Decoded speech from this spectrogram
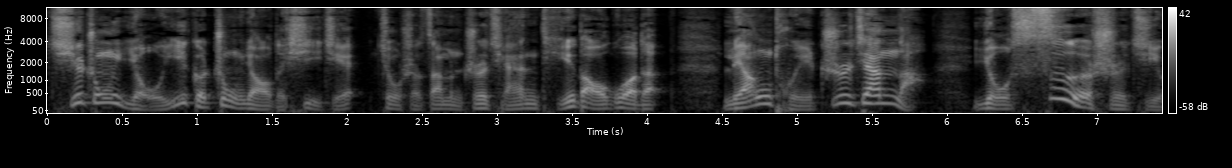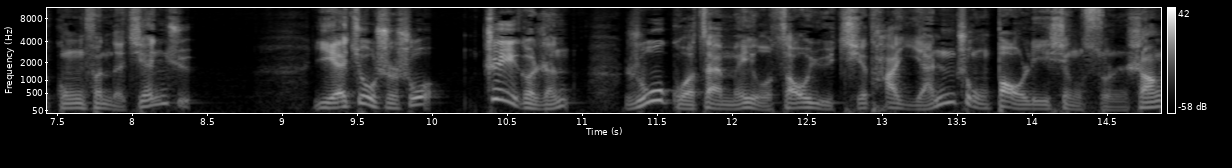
其中有一个重要的细节，就是咱们之前提到过的，两腿之间呢有四十几公分的间距，也就是说，这个人。如果在没有遭遇其他严重暴力性损伤，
